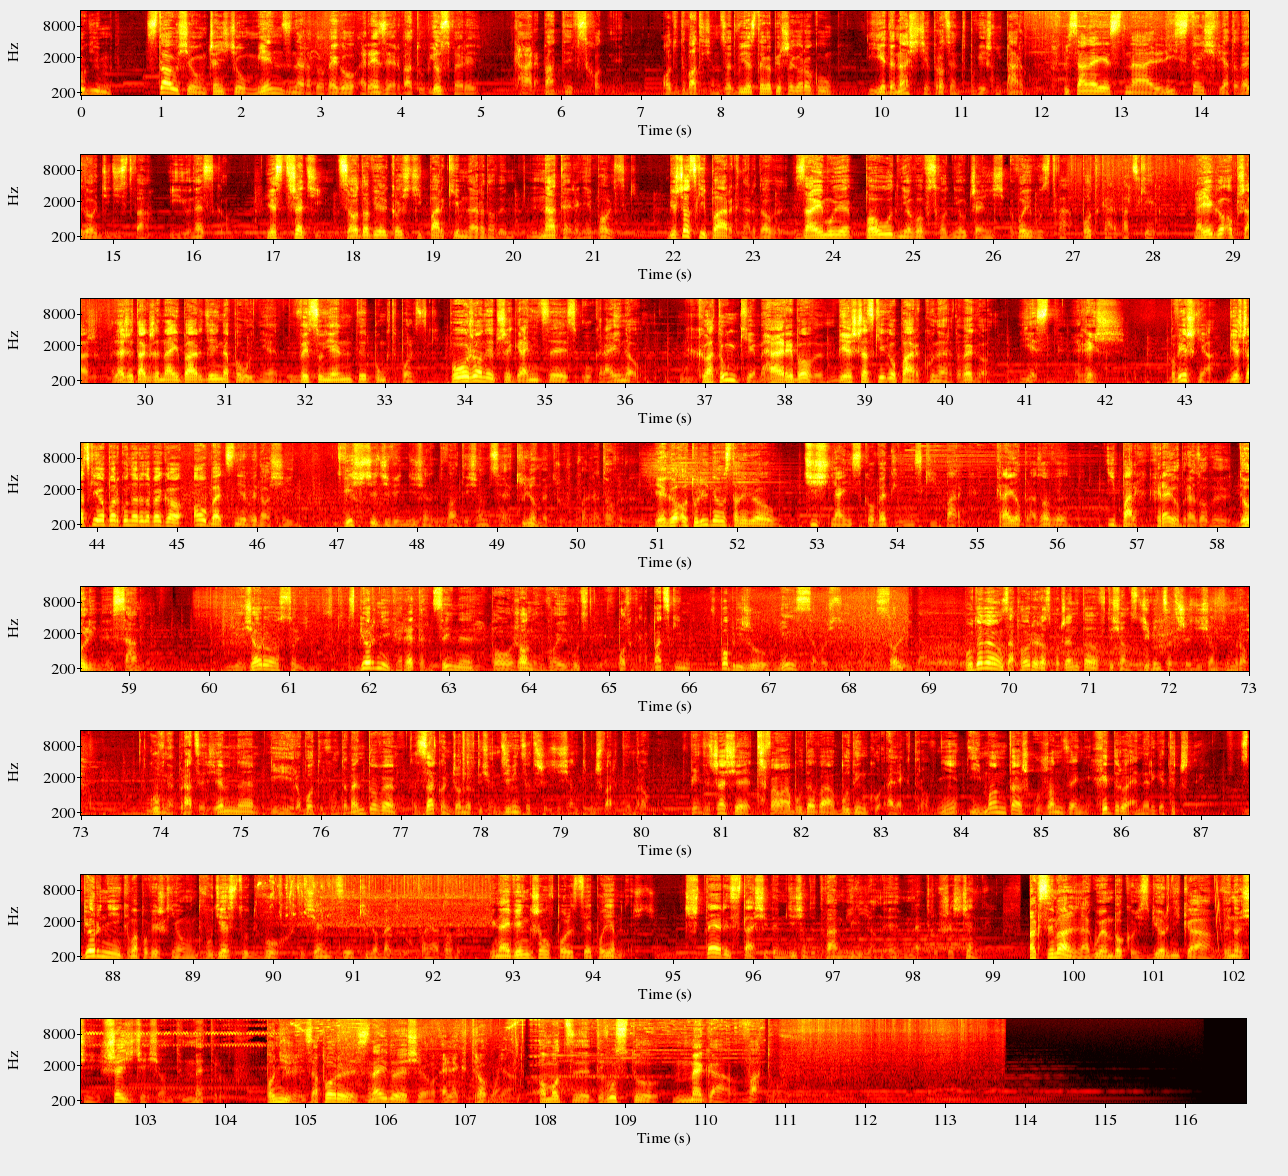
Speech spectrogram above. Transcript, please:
stał się częścią Międzynarodowego Rezerwatu Biosfery Karpaty Wschodnie. Od 2021 roku 11% powierzchni parku wpisane jest na listę Światowego Dziedzictwa UNESCO. Jest trzecim co do wielkości parkiem narodowym na terenie Polski. Bieszczadzki Park Narodowy zajmuje południowo-wschodnią część województwa podkarpackiego. Na jego obszarze leży także najbardziej na południe wysunięty punkt Polski, położony przy granicy z Ukrainą. Gatunkiem herbowym Bieszczadzkiego Parku Narodowego jest ryś. Powierzchnia Bieszczadzkiego Parku Narodowego obecnie wynosi 292 tysiące kilometrów kwadratowych. Jego otulinę stanowią Ciśniańsko-Wetliński Park Krajobrazowy i Park Krajobrazowy Doliny Sanu. Jezioro Solińskie. Zbiornik retencyjny położony w województwie podkarpackim w pobliżu miejscowości Solina. Budowę zapory rozpoczęto w 1960 roku. Główne prace ziemne i roboty fundamentowe zakończono w 1964 roku. W międzyczasie trwała budowa budynku elektrowni i montaż urządzeń hydroenergetycznych. Zbiornik ma powierzchnię 22 tysięcy km2 i największą w Polsce pojemność 472 miliony metrów sześciennych. Maksymalna głębokość zbiornika wynosi 60 metrów. Poniżej zapory znajduje się elektrownia o mocy 200 megawatów.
